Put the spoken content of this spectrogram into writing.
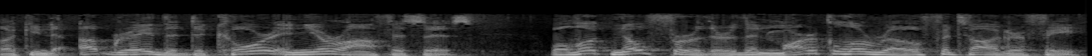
looking to upgrade the decor in your offices? Well, look no further than Mark LaRoe Photography.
